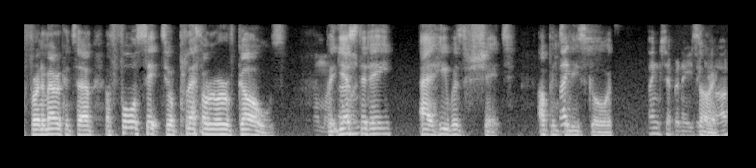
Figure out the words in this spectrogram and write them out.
for an American term, a faucet to a plethora of goals. Oh but God. yesterday, uh, he was shit up until Thanks. he scored. Thanks, Ebenezer Sorry.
